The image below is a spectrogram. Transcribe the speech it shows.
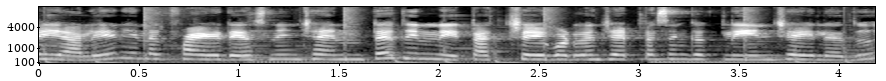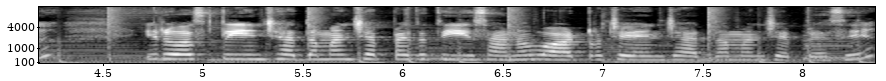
చేయాలి. నేను ఫైవ్ డేస్ నుంచి అంటే దీన్ని టచ్ చేయకూడదని చెప్పేసి ఇంకా క్లీన్ చేయలేదు. ఈరోజు క్లీన్ చేద్దామని చెప్పి అయితే తీసాను. వాటర్ చేంజ్ చేద్దామని చెప్పేసి.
